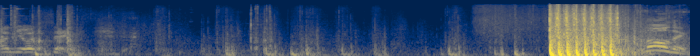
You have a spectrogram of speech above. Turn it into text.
On your six. Loading.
